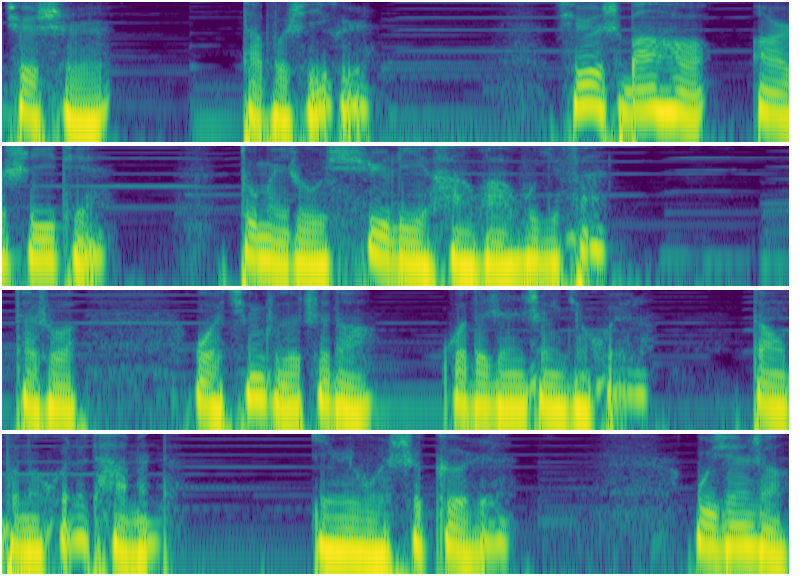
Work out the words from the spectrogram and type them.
确实，他不是一个人。七月十八号二十一点，杜美竹蓄力喊话吴亦凡。他说：“我清楚的知道我的人生已经毁了，但我不能毁了他们的，因为我是个人。吴先生，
